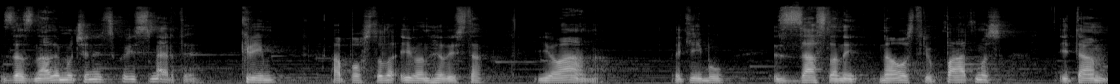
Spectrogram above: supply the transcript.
зазнали мученицької смерти, крім апостола Євангелиста Йоанна, який був засланий на острів Патмос і там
